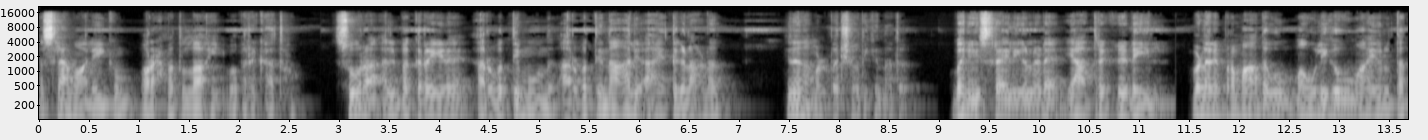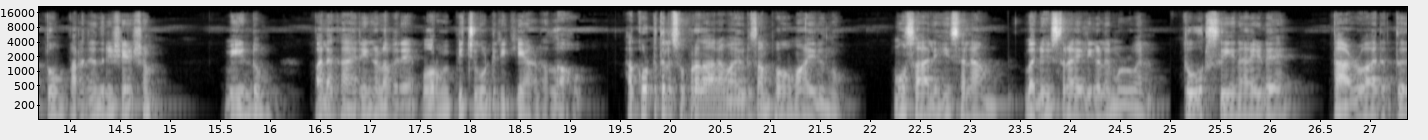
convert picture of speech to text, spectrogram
അസ്സാം വലൈക്കും വറഹമത്തല്ലാഹി വബർക്കാത്തു സൂറ അൽ ബക്കറയുടെ അറുപത്തിമൂന്ന് അറുപത്തിനാല് ആയത്തുകളാണ് ഇന്ന് നമ്മൾ പരിശോധിക്കുന്നത്. ബനു ഇസ്രായേലികളുടെ യാത്രക്കിടയിൽ വളരെ പ്രമാദവും മൗലികവുമായൊരു തത്വം പറഞ്ഞതിനു ശേഷം വീണ്ടും പല കാര്യങ്ങൾ അവരെ ഓർമ്മിപ്പിച്ചുകൊണ്ടിരിക്കുകയാണ് അള്ളാഹു അക്കൂട്ടത്തിൽ സുപ്രധാനമായൊരു സംഭവമായിരുന്നു മൂസ അലഹിസലാം ബനു ഇസ്രായേലികളെ മുഴുവൻ തൂർ സീനായുടെ താഴ്വാരത്ത്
